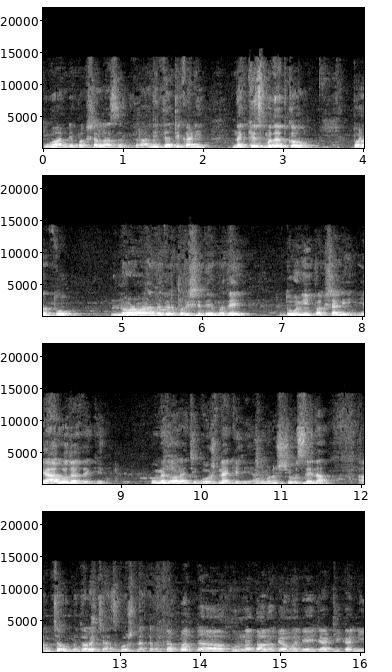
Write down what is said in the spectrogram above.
किंवा अन्य पक्षाला असेल तर आम्ही त्या ठिकाणी नक्कीच मदत करू. परंतु लोणावळा नगर परिषदेमध्ये दोन्ही पक्षांनी या अगोदर देखील उमेदवाराची घोषणा केली. आणि म्हणून शिवसेना आमच्या उमेदवाराची आज घोषणा अ, पूर्ण तालुक्यामध्ये ज्या ठिकाणी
